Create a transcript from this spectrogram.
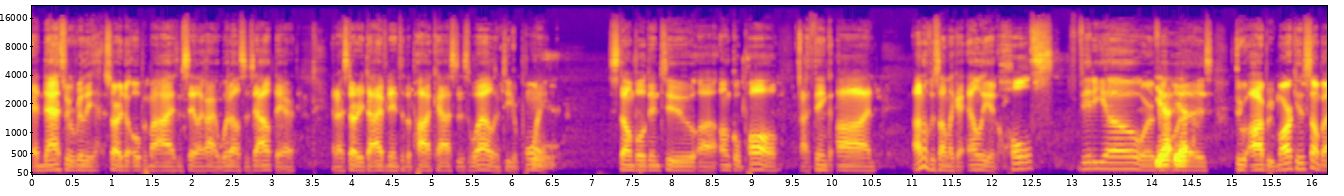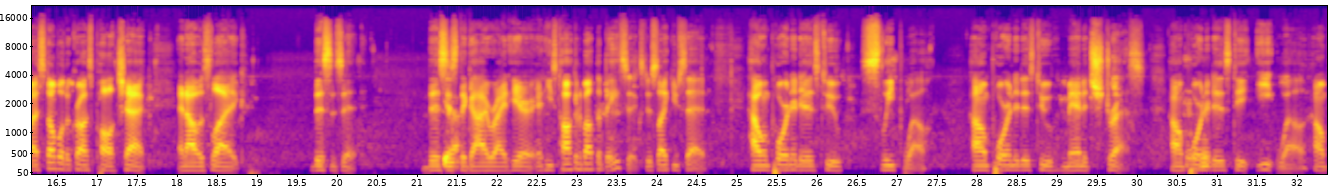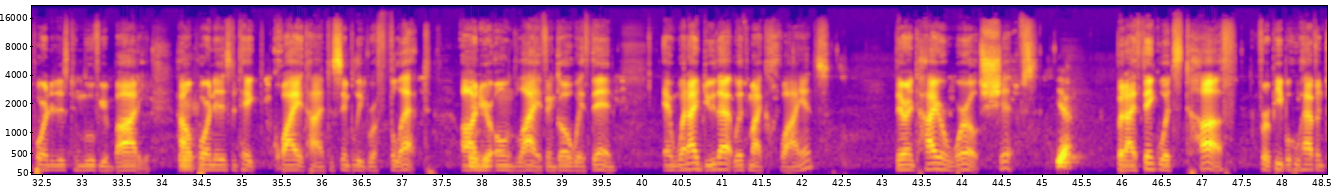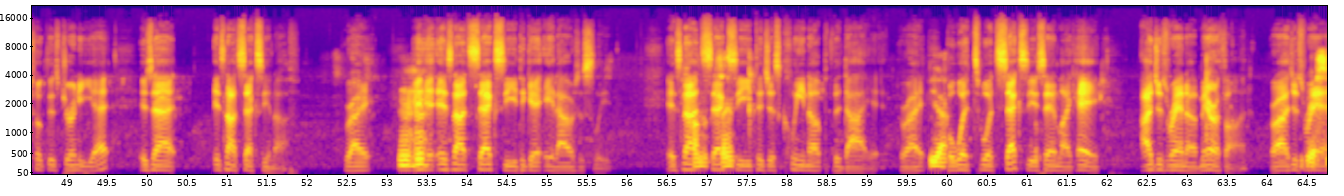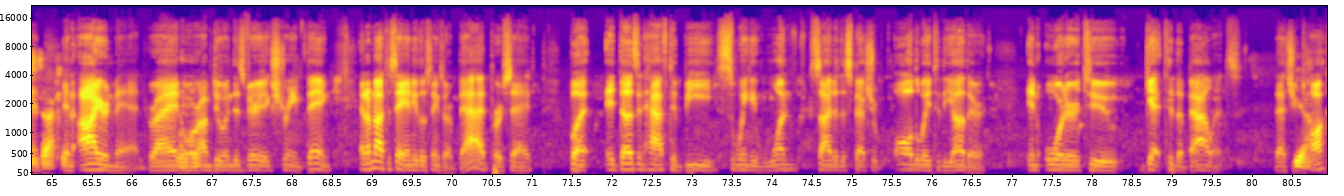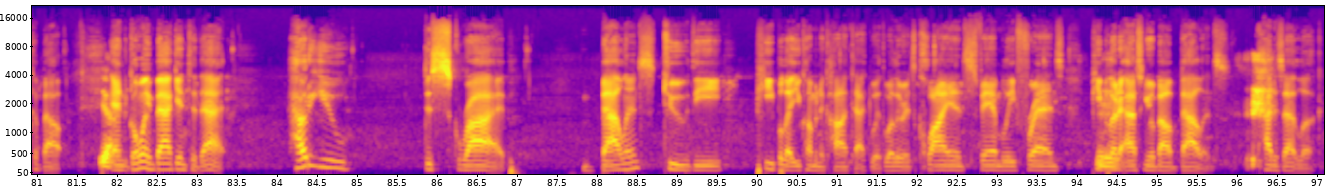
And that's what really started to open my eyes and say, like, all right, what else is out there? And I started diving into the podcast as well. And to your point, stumbled into uh, Uncle Paul, I think on, I don't know if it was on like an Elliot Hulse video or if Yeah, it yeah. was through Aubrey Marcus or something, but I stumbled across Paul Chek and I was like, this is it. This is the guy right here. And he's talking about the basics, just like you said. How important it is to sleep well, how important it is to manage stress, how mm-hmm. important it is to eat well, how important it is to move your body, how mm-hmm. important it is to take quiet time to simply reflect on mm-hmm. your own life and go within. And when I do that with my clients, their entire world shifts. Yeah. But I think what's tough for people who haven't took this journey yet is that it's not sexy enough, right? Mm-hmm. It- it- it's not sexy to get eight hours of sleep. It's not 100%. sexy to just clean up the diet, right? Yeah. But what's what's sexy is saying like, hey, I just ran a marathon, or I just Yes, ran exactly. an Ironman, right? Or Mhm. I'm doing this very extreme thing. And I'm not to say any of those things are bad per se, but it doesn't have to be swinging one side of the spectrum all the way to the other in order to get to the balance that you Yeah. talk about. Yeah. And going back into that, how do you describe balance to the people that you come into contact with, whether it's clients, family, friends, people that mm. are asking you about balance? How does that look?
